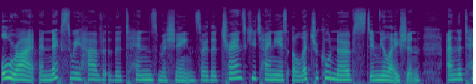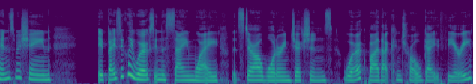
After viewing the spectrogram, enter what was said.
All right, and next we have the TENS machine, so the transcutaneous electrical nerve stimulation. And the TENS machine, it basically works in the same way that sterile water injections work by that control gate theory.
